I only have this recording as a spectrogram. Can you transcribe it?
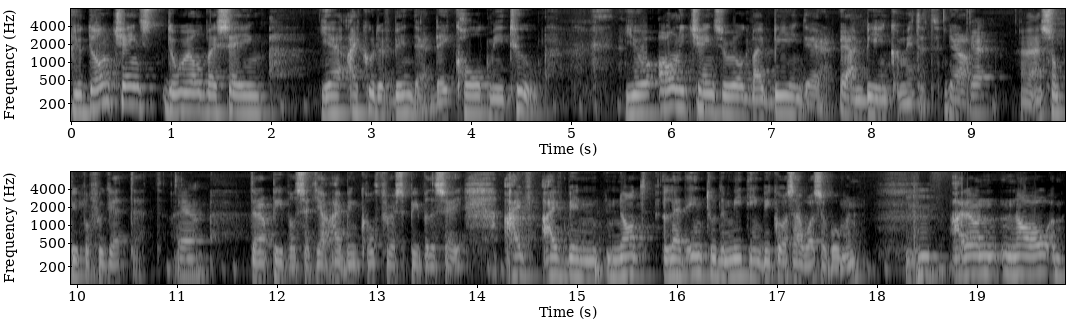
You don't change the world by saying, "Yeah, I could have been there. They called me too." You only change the world by being there Yeah. and being committed. yeah. yeah. Uh, and some people forget that. Yeah. There are people said, "Yeah, I've been called first." People to say, "I've I've been not let into the meeting because I was a woman." Mm-hmm. I don't know.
